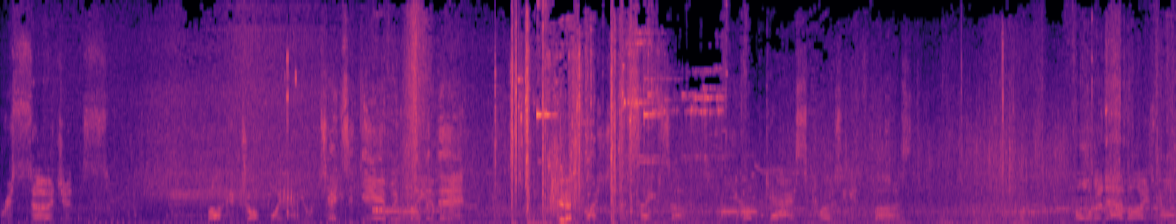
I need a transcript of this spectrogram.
Resurgence. Mark a drop point for your team. Jets are gear, we're dropping there. Rush to the safe zone. You've got gas closing in fast. Fallen allies will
